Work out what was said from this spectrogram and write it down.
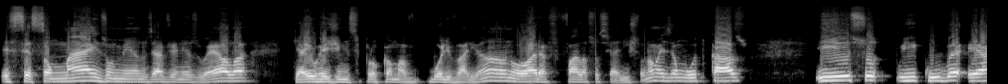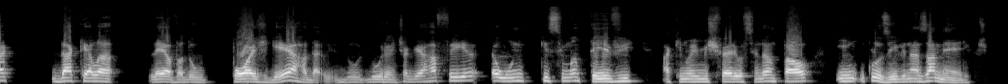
exceção mais ou menos é a Venezuela, que aí o regime se proclama bolivariano, ora fala socialista ou não, mas é um outro caso. E, isso, e Cuba é a, daquela leva do pós-guerra, durante a Guerra Fria, é o único que se manteve aqui no hemisfério ocidental, inclusive nas Américas.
